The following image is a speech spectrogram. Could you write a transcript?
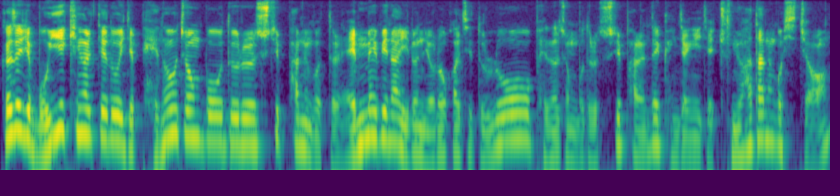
그래서 이제 모의해킹 할 때도 이제 배너 정보들을 수집하는 것들 Nmap이나 이런 여러 가지들로 배너 정보들을 수집하는데 굉장히 이제 중요하다는 것이죠.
